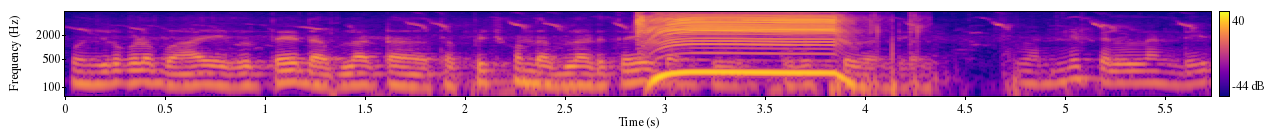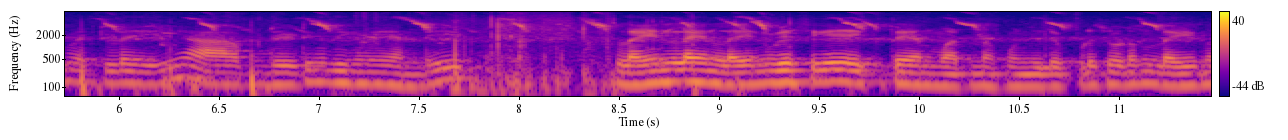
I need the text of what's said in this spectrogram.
పుంజులు కూడా బాగా ఎగురుతాయి. దెబ్బలాట తప్పించుకొని దెబ్బలాడితే చూడండి ఇవన్నీ పిల్లలండి. మెట్లు అయ్యి ఆ బ్రీడింగ్ దిగినాయండి. లైన్ లైన్ లైన్ వేసిగా ఎక్కుతాయి అనమాట నా పుంజులు. ఎప్పుడు చూడండి లైన్.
